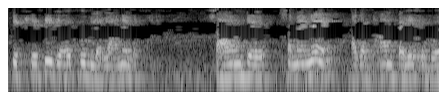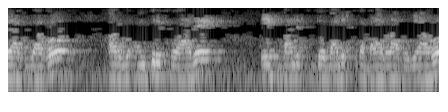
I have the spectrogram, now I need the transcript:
कि खेती जो है खूब लहलाने लगती है। सावन के समय में अगर धान पहले से बोया हुआ हो और वो अंकुरित हो आगे एक बालिश, दो बालिश का बड़ा बड़ा हो गया हो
